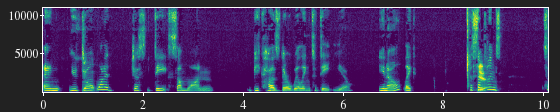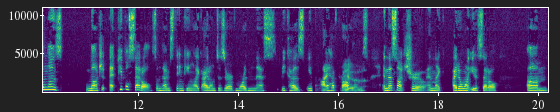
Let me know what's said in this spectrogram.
and you don't want to just date someone because they're willing to date you you know like 'cause Yeah. sometimes sometimes not just people settle sometimes thinking like i don't deserve more than this because you know i have problems and that's not true and like i don't want you to settle um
